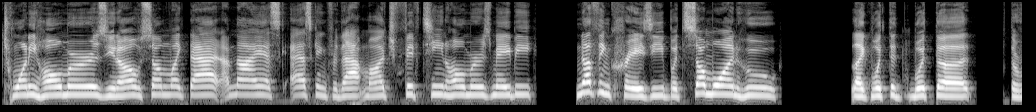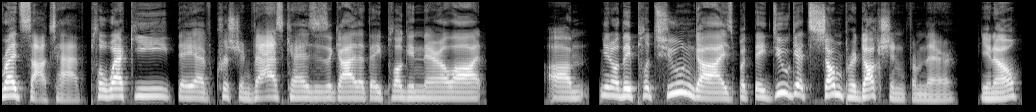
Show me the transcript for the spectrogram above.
20 homers, you know, something like that. I'm not ask, asking for that much. 15 homers maybe. Nothing crazy, but someone who like what the what the the Red Sox have. Plawecki, they have Christian Vázquez is a guy that they plug in there a lot. Um, you know, they platoon guys, but they do get some production from there, you know?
